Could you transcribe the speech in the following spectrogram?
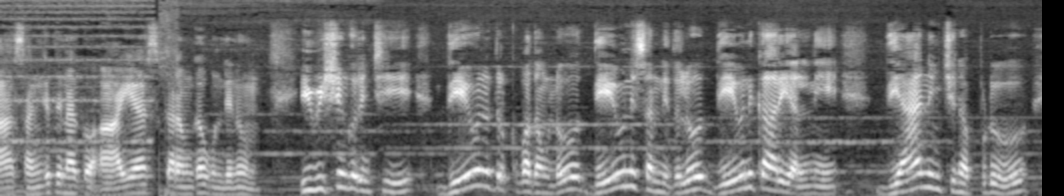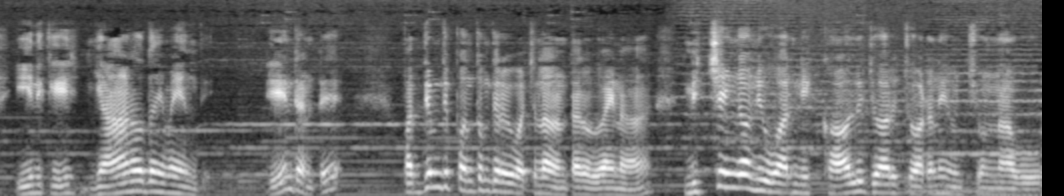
ఆ సంగతి నాకు ఆయాస్కరంగా ఉండెను. ఈ విషయం గురించి దేవుని దృక్పథంలో దేవుని సన్నిధిలో దేవుని కార్యాలని ధ్యానించినప్పుడు ఈయనకి జ్ఞానోదయమైంది. ఏంటంటే పద్దెనిమిది పంతొమ్మిది ఇరవై వచనాలు అంటారు ఆయన నిశ్చయంగా నీవు వారిని కాలు జారు చోటనే ఉంచి ఉన్నావు.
